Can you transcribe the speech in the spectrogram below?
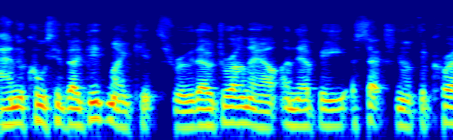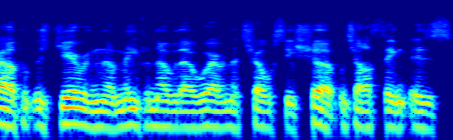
And of course, if they did make it through, they would run out and there'd be a section of the crowd that was jeering them, even though they were wearing a Chelsea shirt, which I think is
